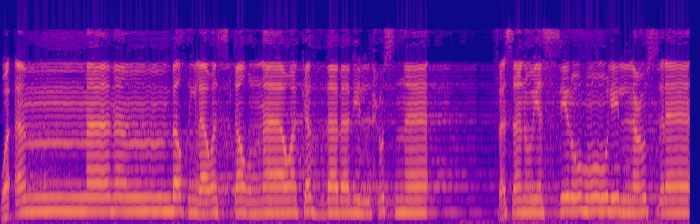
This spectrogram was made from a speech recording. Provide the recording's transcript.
وأما من بخل واستغنى وكذب بالحسنى فسنيسره للعسرى.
